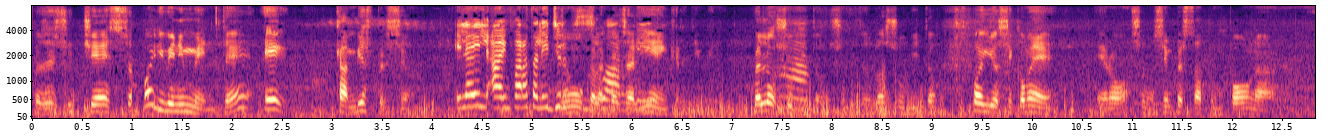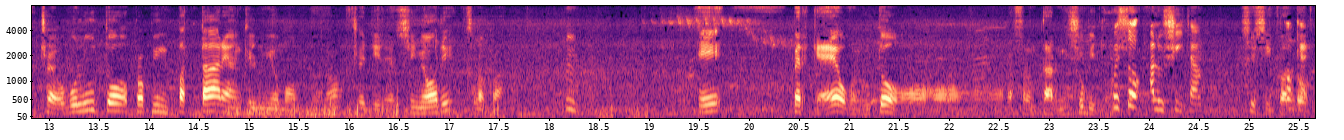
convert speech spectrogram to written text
cosa è successo, poi gli viene in mente e cambia espressione. E lei ha imparato a leggere uh, questi quella sguardi? cosa lì è incredibile. Quello ah. subito, subito, da subito. Poi io siccome ero, sono sempre stato un po' una... cioè ho voluto proprio impattare anche il mio mondo? Cioè dire, signori, sono qua. Mm. E perché ho voluto affrontarmi subito. Questo all'uscita? Sì, sì, quando okay.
